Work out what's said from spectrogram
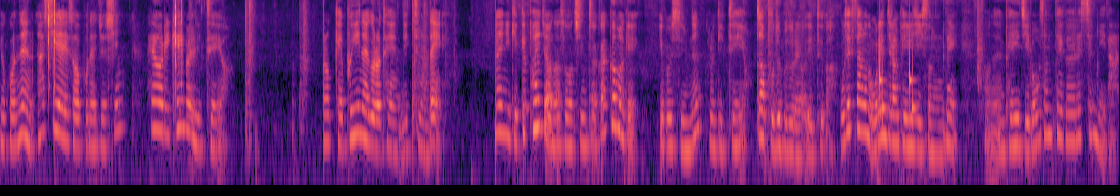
요거는 하시에에서 보내주신 헤어리 케이블 니트예요. 이렇게 브이넥으로 된 니트인데 라인이 깊게 파이지 않아서 진짜 깔끔하게 입을 수 있는 그런 니트예요. 진짜 부들부들해요, 니트가. 뭐 색상은 오렌지랑 베이지 있었는데 저는 베이지로 선택을 했습니다.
